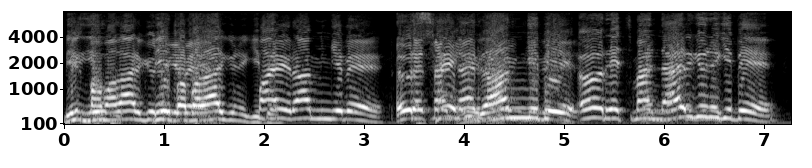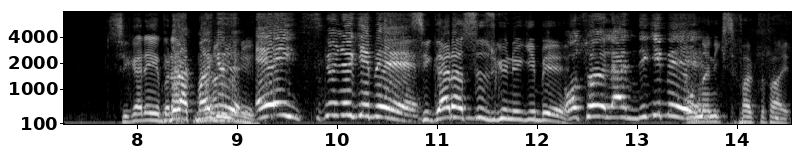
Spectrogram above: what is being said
bir, Bir babalar günü bir gibi. babalar günü gibi. Bayram gibi. Öğretmenler Seyran günü gibi, öğretmenler günü gibi, Sigarayı bırakma bırakma, günü, günü. AIDS günü gibi. Sigarasız günü gibi. O söylendi gibi. Onların ikisi farklı fayda.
